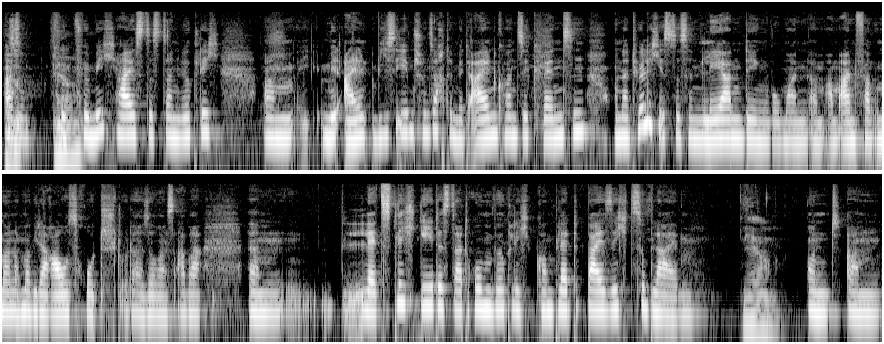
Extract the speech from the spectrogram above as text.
Also, also für, ja. für mich heißt es dann wirklich, ähm, mit allen, wie ich es eben schon sagte, mit allen Konsequenzen. Und natürlich ist es ein Lernding, wo man ähm, am Anfang immer noch mal wieder rausrutscht oder sowas. Aber ähm, letztlich geht es darum, wirklich komplett bei sich zu bleiben. Ja und, ähm,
